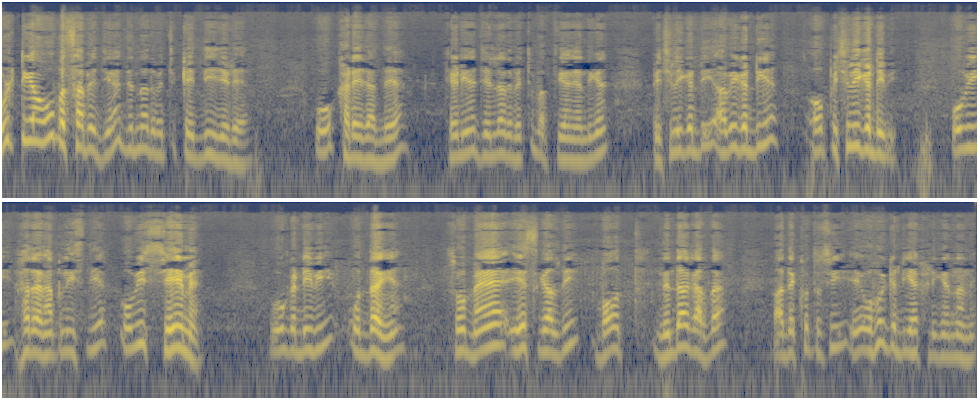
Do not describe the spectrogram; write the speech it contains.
ਉਲਟੀਆਂ ਉਹ ਬੱਸਾਂ ਭੇਜੀਆਂ ਜਿਨ੍ਹਾਂ ਦੇ ਵਿੱਚ ਕੈਦੀ ਜਿਹੜੇ ਆ, ਉਹ ਖੜੇ ਜਾਂਦੇ ਆ, ਜਿਹੜੀਆਂ ਜੇਲ੍ਹਾਂ ਦੇ ਵਿੱਚ ਵਰਤੀਆਂ ਜਾਂਦੀਆਂ। ਪਿਛਲੀ ਗੱਡੀ ਆ ਵੀ ਗੱਡੀ ਹੈ ਉਹ ਪਿਛਲੀ ਗੱਡੀ ਵੀ। ਉਹ ਵੀ ਹਰਿਆਣਾ ਪੁਲਿਸ ਦੀ ਆ, ਉਹ ਵੀ ਸੇਮ ਹੈ ਉਹ ਗੱਡੀ ਵੀ ਉਦਾਂ ਹੀ ਹੈ ਸੋ ਮੈਂ ਇਸ ਗੱਲ ਦੀ ਬਹੁਤ ਨਿੰਦਾ ਕਰਦਾ। ਆ ਦੇਖੋ ਤੁਸੀਂ, ਇਹ ਉਹੀ ਗੱਡੀਆਂ ਖੜੀਆਂ ਇਹਨਾਂ ਨੇ,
